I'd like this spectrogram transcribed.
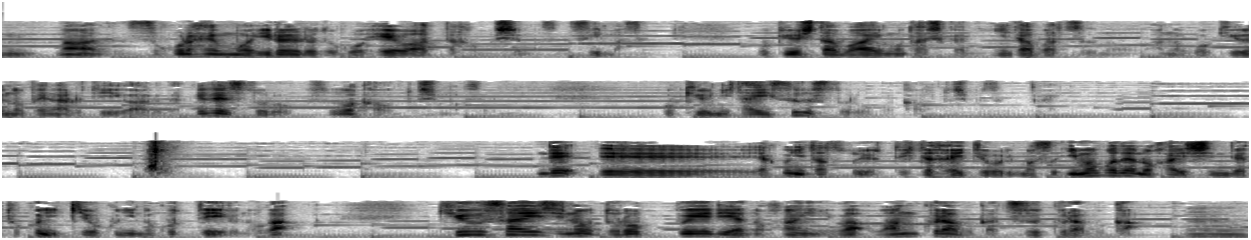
うん。まあ、そこら辺もいろいろと語弊はあったかもしれません。すいません。5球した場合も確かに2打罰のあの5球のペナルティがあるだけでストローク数はカウントしませんね。5球に対するストロークはカウントしません。で、えー、役に立つと言っていただいております。今までの配信で特に記憶に残っているのが、9歳児のドロップエリアの範囲は1クラブか2クラブかうん。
